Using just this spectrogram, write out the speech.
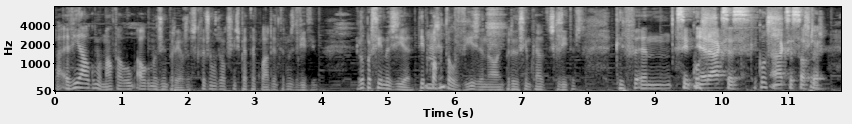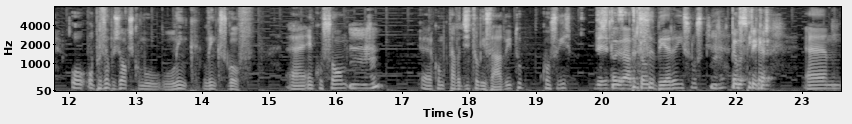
Pá, havia alguma malta, algum- algumas empresas que faziam jogos assim, espetaculares em termos de vídeo. Aquilo parecia magia. Tipo Uhum. Cocktail Vision ou empresas assim um bocado esquisitas. Que, hum, sim, era Access, que cons- a Access Software. Ou, ou, por exemplo, jogos como o Link, Link's Golf, eh, em que o som Uhum. eh, como que estava digitalizado e tu conseguis Digitalizado pelo, perceber isso no, pelo no speaker. Hum,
